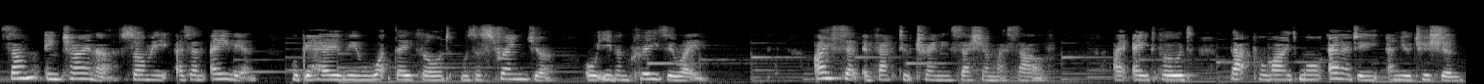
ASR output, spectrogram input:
Some in China saw me as an alien who behaved in what they thought was a stranger or even crazy way. I set effective training session myself. I ate food that provides more energy and nutrition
